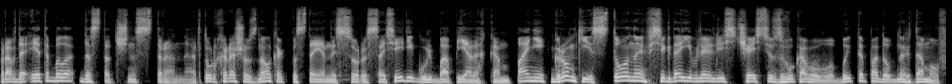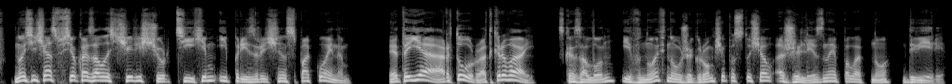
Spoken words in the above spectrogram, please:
Правда, это было достаточно странно. Артур хорошо знал, как постоянные ссоры соседей, гульба пьяных компаний, громкие стоны всегда являлись частью звукового быта подобных домов. Но сейчас все казалось чересчур тихим и призрачно спокойным. «Это я, Артур, открывай!» — сказал он и вновь, но уже громче постучал о железное полотно двери.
